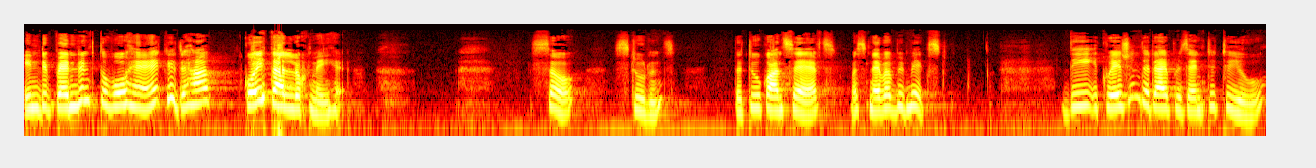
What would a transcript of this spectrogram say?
इंडिपेंडेंट तो वो हैं कि जहाँ कोई ताल्लुक नहीं है। So students the two concept must never be mixed the equation that I presented to you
